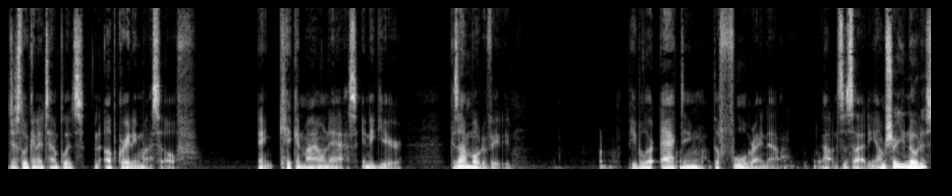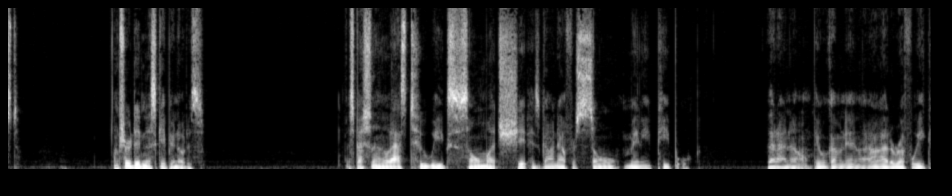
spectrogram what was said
just looking at templates and upgrading myself and kicking my own ass into gear because I'm motivated. People are acting the fool right now out in society. I'm sure you noticed. I'm sure it didn't escape your notice. Especially in the last two weeks, so much shit has gone down for so many people that I know. People coming in like, oh, I had a rough week.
